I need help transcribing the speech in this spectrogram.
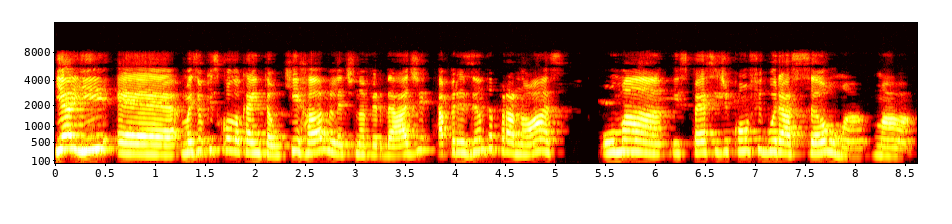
E aí, é, mas eu quis colocar então que Hamlet, na verdade, apresenta para nós uma espécie de configuração, uma, uma,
